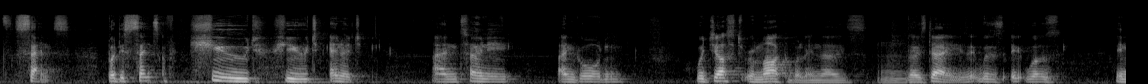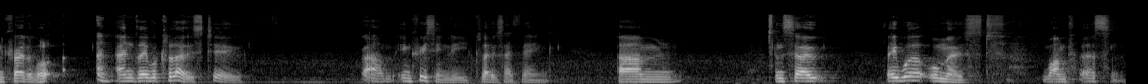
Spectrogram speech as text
sense, but a sense of huge, huge energy and Tony and Gordon were just remarkable in those, mm. those days. It was, it was incredible. And, and they were close, too. Um, increasingly close, I think. Um, and so they were almost one person.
